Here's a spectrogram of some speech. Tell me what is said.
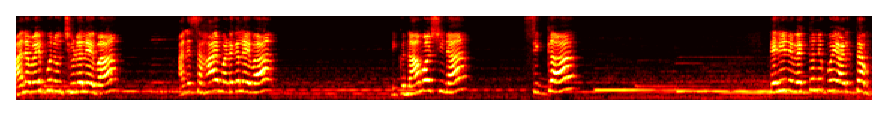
ఆయన వైపు నువ్వు చూడలేవా? ఆయన సహాయం అడగలేవా? నీకు నామోషినా? సిగ్గా? తెలియని వ్యక్తుల్ని పోయి అడుగుతాం.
